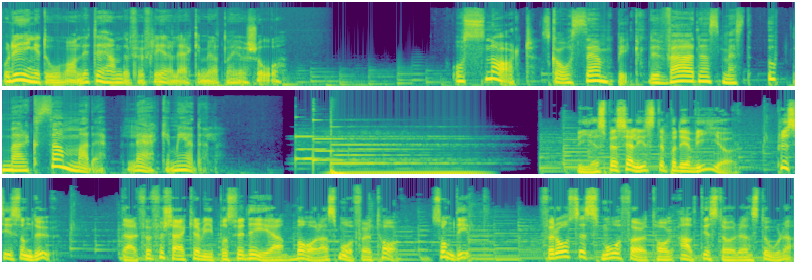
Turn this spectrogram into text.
Och det är inget ovanligt, det händer för flera läkemedel att man gör så. Och snart ska Ozempic bli världens mest uppmärksammade läkemedel. Vi är specialister på det vi gör, precis som du. Därför försäkrar vi på Swedea bara småföretag, som ditt. För oss är små företag alltid större än stora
